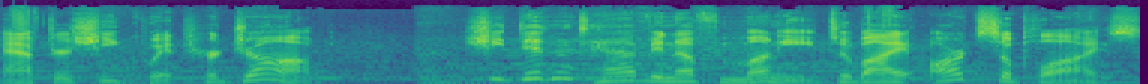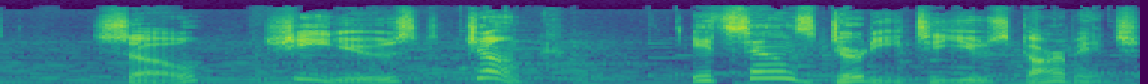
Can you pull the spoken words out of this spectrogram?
after she quit her job. She didn't have enough money to buy art supplies, so she used junk. It sounds dirty to use garbage,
